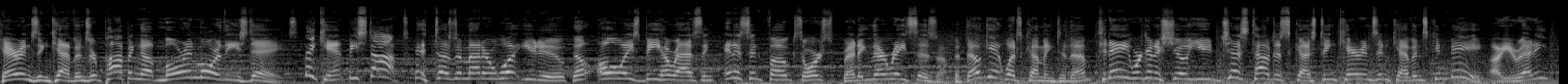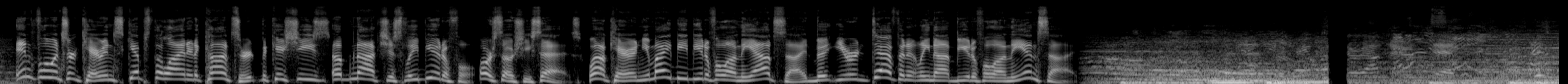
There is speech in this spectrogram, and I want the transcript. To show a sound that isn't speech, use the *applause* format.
Karens and Kevins are popping up more and more these days. They can't be stopped. *laughs* It doesn't matter what you do, they'll always be harassing innocent folks or spreading their racism. But they'll get what's coming to them. Today, we're going to show you just how disgusting Karens and Kevins can be. Are you ready? Influencer Karen skips the line at a concert because she's obnoxiously beautiful, or so she says. Well, Karen, you might be beautiful on the outside, but you're definitely not beautiful on the inside.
